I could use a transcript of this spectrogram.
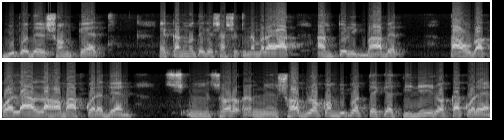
বিপদের সংকেত। একান্ন থেকে সাতষট্টি নম্বর আয়াত, আন্তরিকভাবে তাওবা করলে আল্লাহ মাফ করে দেন সব রকম বিপদ থেকে তিনিই রক্ষা করেন।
